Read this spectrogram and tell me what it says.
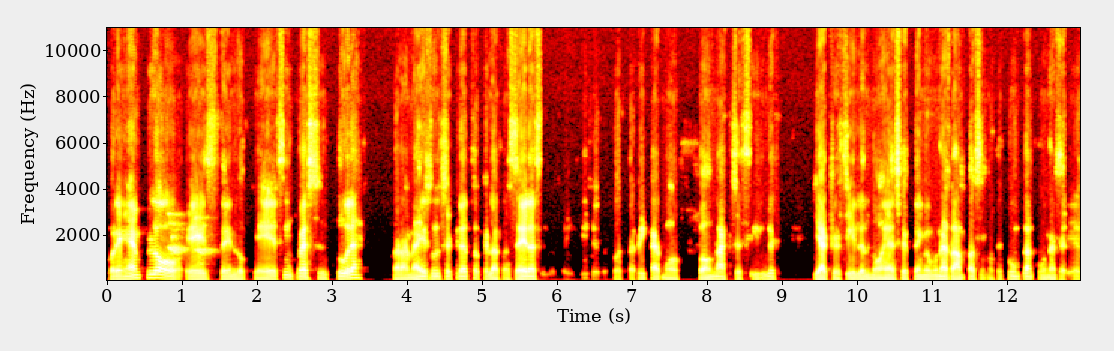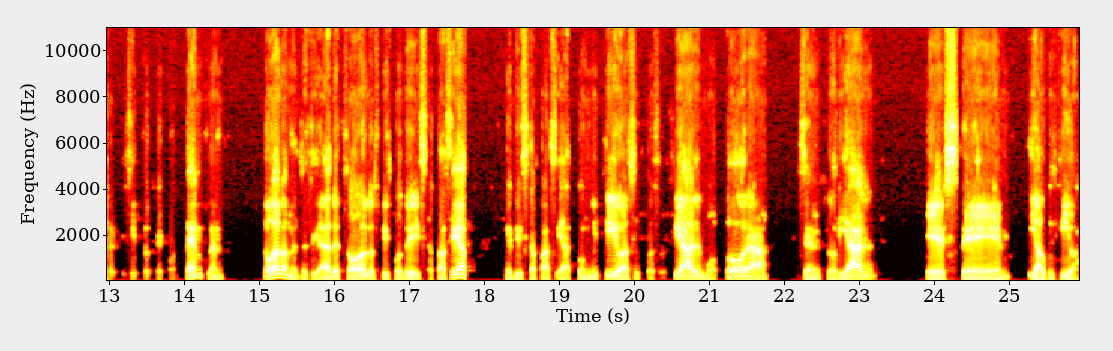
por ejemplo, este, en lo que es infraestructura, para nadie es un secreto que las aceras y los edificios de Costa Rica no son accesibles y accesibles no es que tengan una rampa, sino que cumplan con una serie de requisitos que contemplan todas las necesidades de todos los tipos de discapacidad. Es discapacidad cognitiva, psicosocial, motora, sensorial este, y auditiva.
